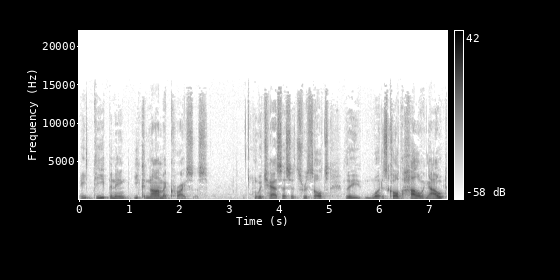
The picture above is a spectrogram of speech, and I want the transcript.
a deepening economic crisis, which has as its results the what is called the hollowing out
